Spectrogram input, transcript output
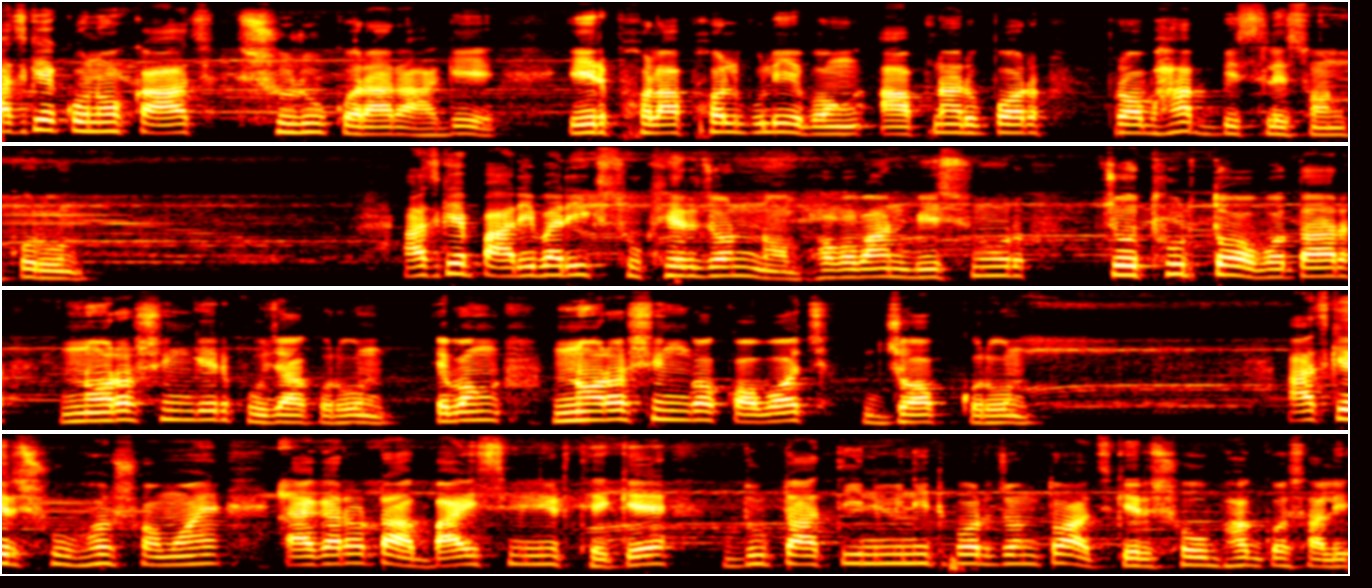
আজকে কোনো কাজ শুরু করার আগে এর ফলাফলগুলি এবং আপনার উপর প্রভাব বিশ্লেষণ করুন। আজকে পারিবারিক সুখের জন্য ভগবান বিষ্ণুর চতুর্থ অবতার নরসিংহের পূজা করুন এবং নরসিংহ কবচ জপ করুন। আজকের শুভ সময় এগারোটা বাইশ মিনিট থেকে দুটা তিন মিনিট পর্যন্ত আজকের সৌভাগ্যশালী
